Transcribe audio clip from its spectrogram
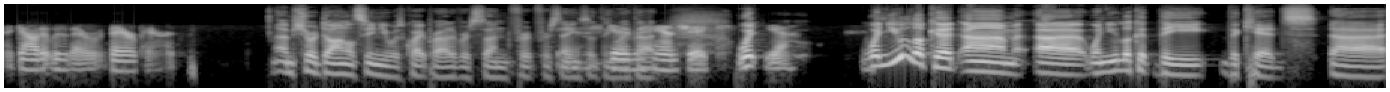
I doubt it was their their parents. I'm sure Donald Senior was quite proud of her son for, for saying yeah, something like that. Gave him a handshake. What, yeah when you look at um, uh, when you look at the the kids, uh,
